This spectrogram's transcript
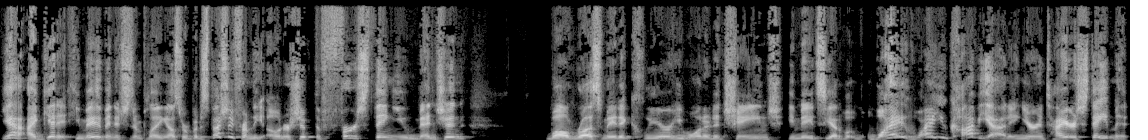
Yeah, I get it. He may have been interested in playing elsewhere, but especially from the ownership, the first thing you mention while Russ made it clear he wanted to change, he made Seattle. Why? Why are you caveating your entire statement?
